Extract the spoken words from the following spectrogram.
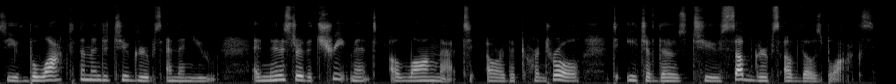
So you've blocked them into two groups and then you administer the treatment along that or the control to each of those two subgroups of those blocks.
